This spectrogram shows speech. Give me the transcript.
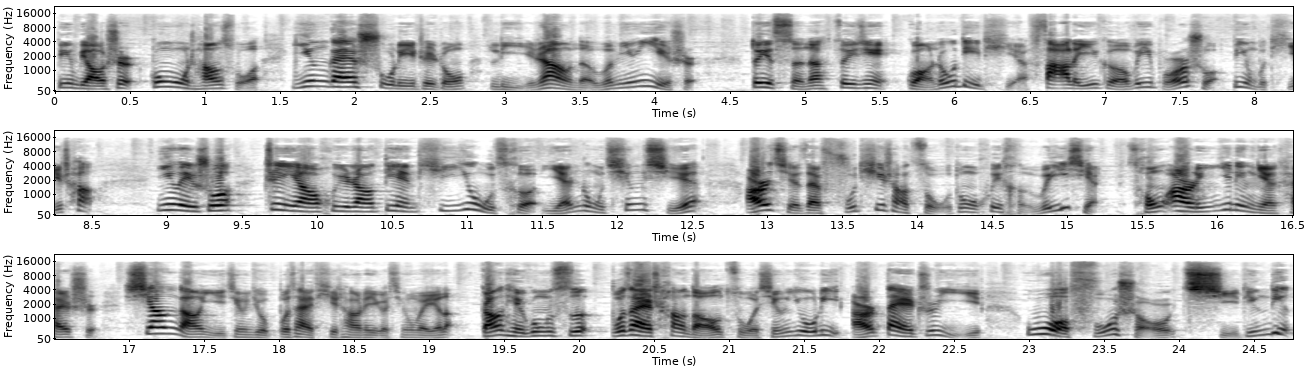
并表示公共场所应该树立这种礼让的文明意识。对此呢，最近广州地铁发了一个微博说，并不提倡，因为说这样会让电梯右侧严重倾斜。而且在扶梯上走动会很危险。从二零一零年开始，香港已经就不再提倡这个行为了。港铁公司不再倡导左行右立，而代之以握扶手起定定，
